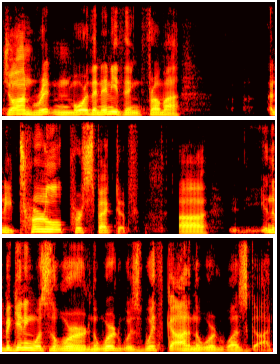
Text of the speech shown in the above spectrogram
John, written more than anything from a, an eternal perspective. Uh, in the beginning was the Word, and the Word was with God, and the Word was God.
